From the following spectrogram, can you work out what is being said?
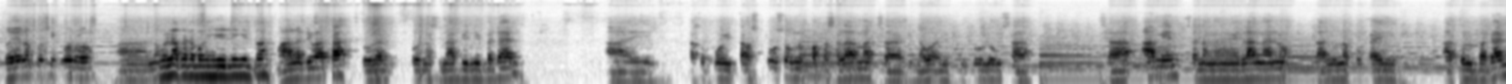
So yun lang po siguro. Ah, ano, Wala ka na bang hilingin pa? mahal diwata, tulad po ng sinabi ni Badan, ay ako po'y taos pusong nagpapasalamat sa ginawa niyo pong tulong sa sa amin, sa nangangailangan, no? lalo na po kay Atul Badan,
